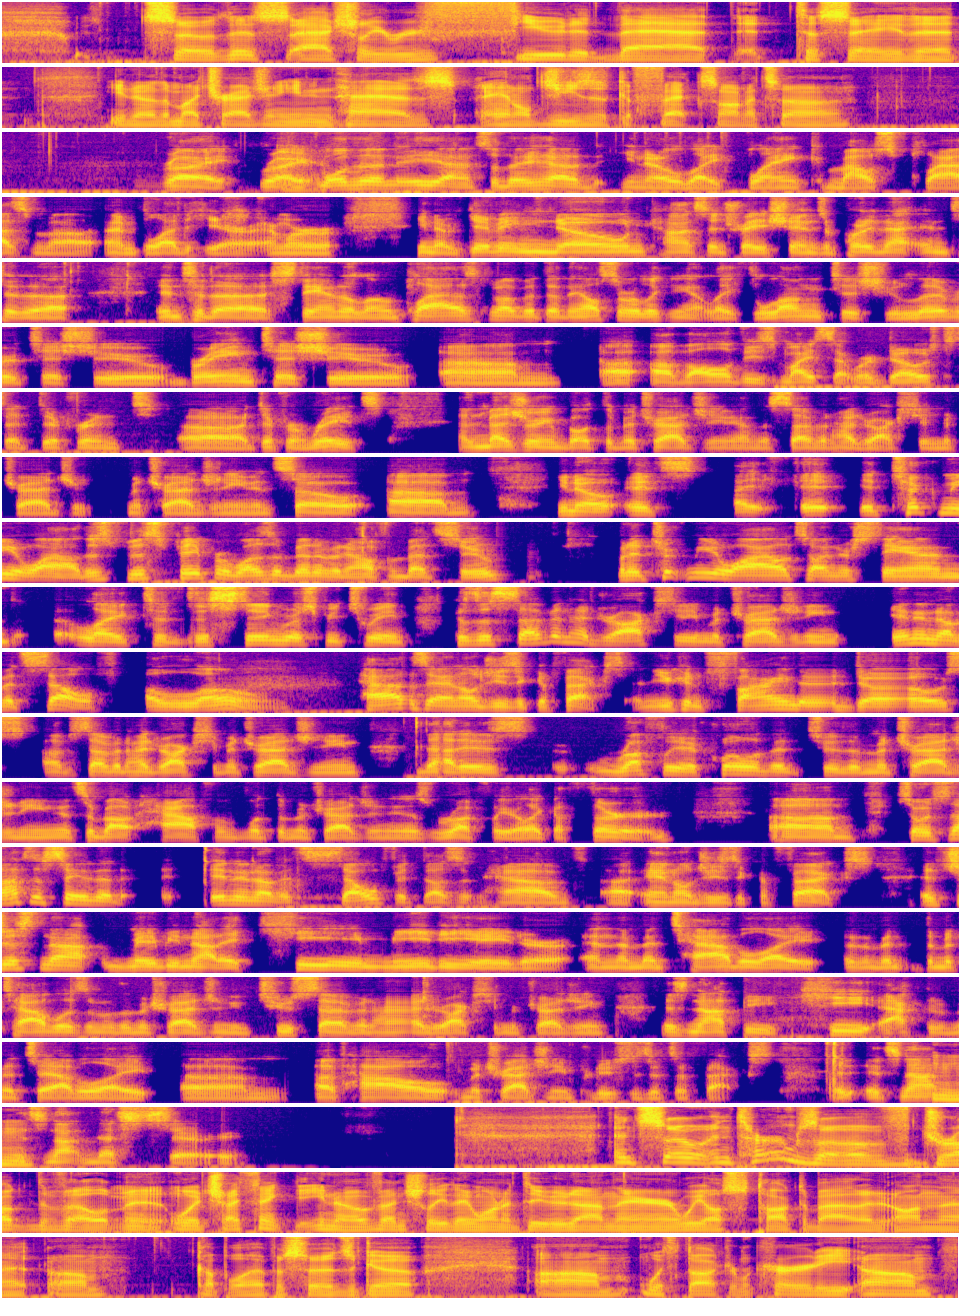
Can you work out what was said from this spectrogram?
so this actually refuted that to say that you know the mitragynine has analgesic effects on its own. Right, right. Yeah. Well, then, yeah. So they had, you know, like blank mouse plasma and blood here, and we're, you know, giving known concentrations and putting that into the into the standalone plasma. But then they also were looking at like lung tissue, liver tissue, brain tissue um, uh, of all of these mice that were dosed at different uh, different rates and measuring both the mitragynine and the 7-hydroxymitragynine. And so, um, you know, it's I, it, it took me a while. This this paper was a bit of an alphabet soup, but it took me a while to understand, like to distinguish between because the 7-hydroxymitragynine in and of itself alone has analgesic effects. And you can find a dose of 7 hydroxymitragynine that is roughly equivalent to the mitragynine. It's about half of what the mitragynine is, roughly, or like a third. Um, so it's not to say that in and of itself it doesn't have uh, analgesic effects. It's just not maybe not a key mediator, and the metabolite, the, the metabolism of the mitragynine 2,7 hydroxymitragynine is not the key active metabolite um, of how mitragynine produces its effects. It, it's not. Mm-hmm. It's not necessary. And so, in terms of drug development, which I think you know eventually they want to do down there, we also talked about it on that um, couple episodes ago um, with Dr. McCurdy. Um,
